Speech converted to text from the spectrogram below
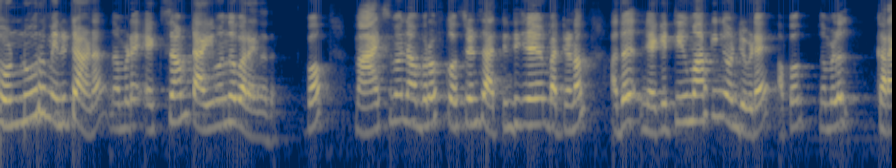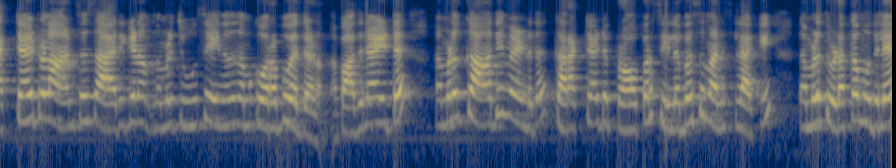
തൊണ്ണൂറ് മിനിറ്റ് ആണ് നമ്മുടെ എക്സാം ടൈം എന്ന് പറയുന്നത്. അപ്പോൾ maximum number of questions attend ചെയ്യാൻ പറ്റണം. അത് നെഗറ്റീവ് മാർക്കിംഗ് ഉണ്ട് ഇവിടെ. അപ്പം നമ്മൾ കറക്റ്റ് ആയിട്ടുള്ള ആൻസേഴ്സ് ആയിരിക്കണം നമ്മൾ ചൂസ് ചെയ്യുന്നത് നമുക്ക് ഉറപ്പ് വരുത്തണം. അപ്പൊ അതിനായിട്ട് നമ്മൾക്ക് ആദ്യം വേണ്ടത് കറക്റ്റ് ആയിട്ട് പ്രോപ്പർ സിലബസ് മനസ്സിലാക്കി നമ്മൾ തുടക്കം മുതലേ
